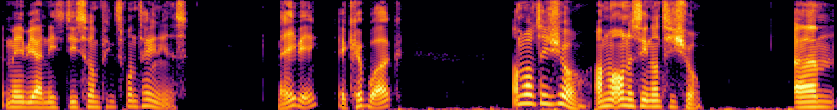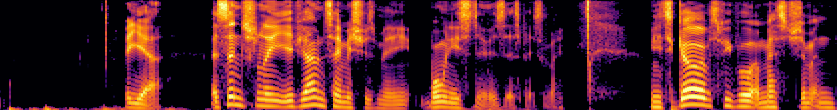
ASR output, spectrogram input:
and maybe I need to do something spontaneous. Maybe it could work. I'm not too sure. I'm not honestly not too sure. Um, but yeah, essentially, if you're having the same issue as me, what we need to do is this basically. We need to go over to people and message them and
